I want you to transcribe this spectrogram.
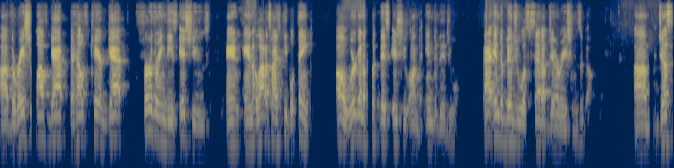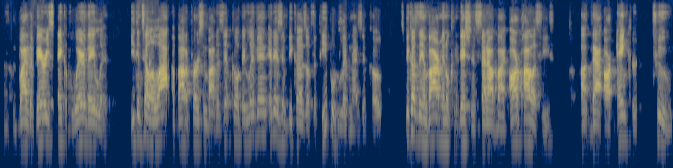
uh, the racial wealth gap, the healthcare gap, furthering these issues. And, and a lot of times people think, oh, we're going to put this issue on the individual. That individual was set up generations ago, um, just by the very sake of where they live. You can tell a lot about a person by the zip code they live in. It isn't because of the people who live in that zip code. It's because of the environmental conditions set out by our policies uh, that are anchored to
